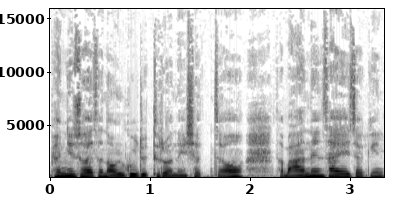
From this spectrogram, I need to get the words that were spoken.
변희수 하사 얼굴도 드러내셨죠. 그래서 많은 사회적인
